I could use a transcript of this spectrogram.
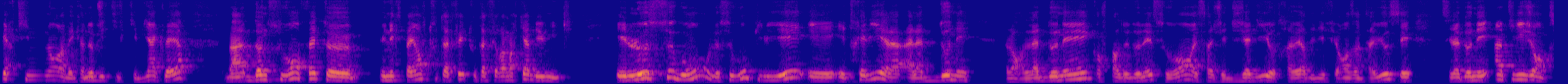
pertinent avec un objectif qui est bien clair, bah, donne souvent en fait euh, une expérience tout à fait, tout à fait remarquable et unique. Et le second, le second pilier est, très lié à la, donnée. Alors la donnée, quand je parle de données, souvent, et ça j'ai déjà dit au travers des différents interviews, c'est la donnée intelligente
